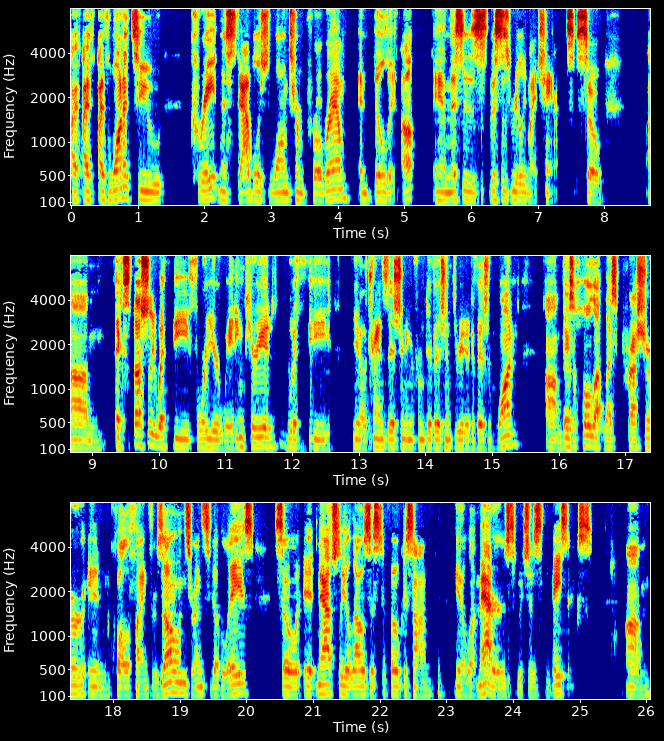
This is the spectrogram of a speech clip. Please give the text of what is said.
I, I've I've wanted to create an established long-term program and build it up and this is this is really my chance so um, especially with the four year waiting period with the you know transitioning from division three to division one um, there's a whole lot less pressure in qualifying for zones or ncaa's so it naturally allows us to focus on you know what matters which is the basics um,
